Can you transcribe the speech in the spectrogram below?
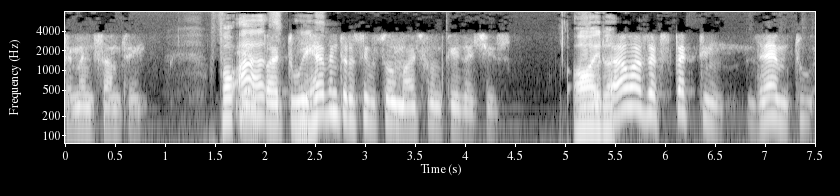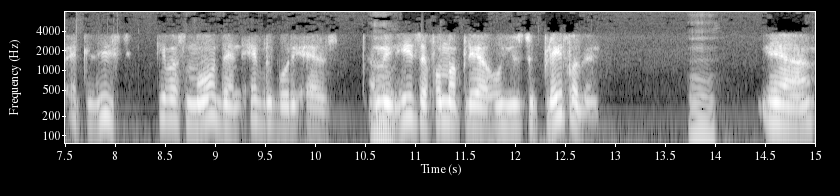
they meant something. For yeah, us, but we yes. haven't received so much from Kaizer Chiefs. Oh, was... I was expecting them to at least give us more than everybody else. I mm. mean, he's a former player who used to play for them. Mm. Yeah.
